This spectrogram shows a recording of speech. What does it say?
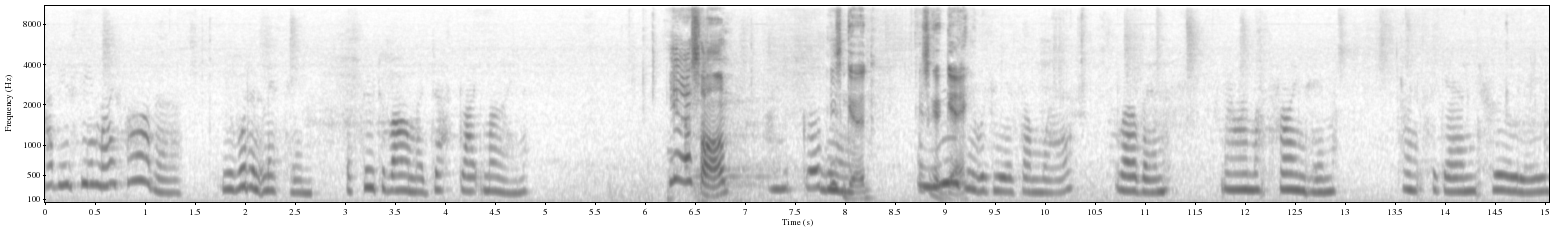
have you seen my father? You wouldn't miss him. A suit of armor just like mine. Yeah, I saw him. Thank goodness. He's good. He's a I good knew guy. he was here somewhere. Well then, now I must find him. Thanks again, truly.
